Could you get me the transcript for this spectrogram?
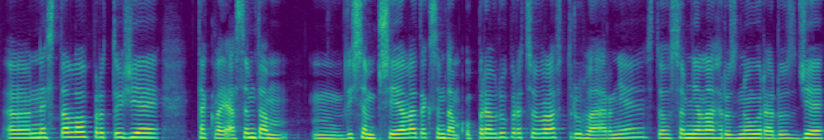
nestalo, protože takhle, já jsem tam když jsem přijela, tak jsem tam opravdu pracovala v truhlárně. Z toho jsem měla hroznou radost, že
